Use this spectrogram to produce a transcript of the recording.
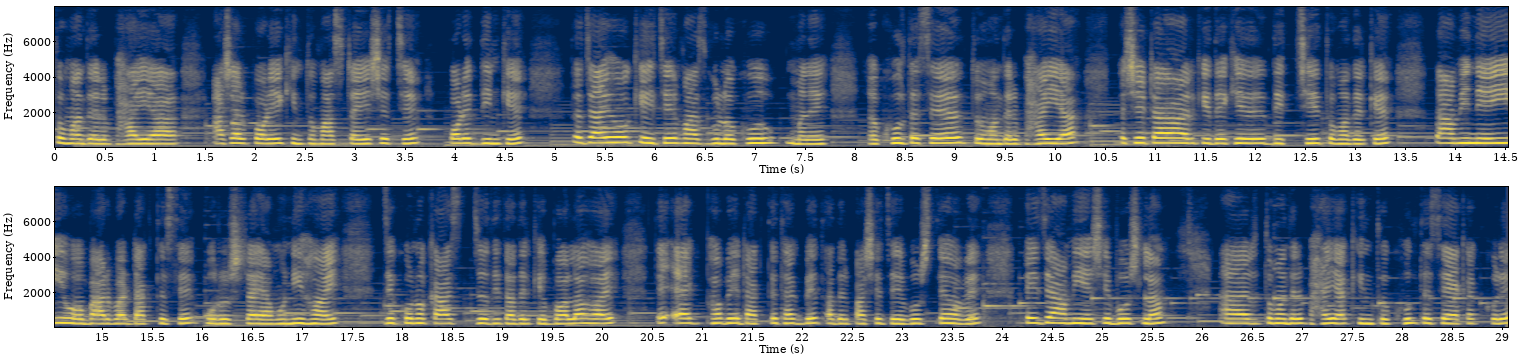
তোমাদের ভাইয়া আসার পরে কিন্তু মাছটা এসেছে পরের দিনকে। তা যাই হোক, এই যে মাছগুলো খুব মানে খুলতেছে তোমাদের ভাইয়া। সেটা আর কি দেখে দিচ্ছি তোমাদেরকে। তা আমি নেই, ও বারবার ডাকতেছে, পুরুষরা এমনই হয় যে কোনো কাজ যদি তাদেরকে বলা হয়, তো একভাবে ডাকতে থাকবে, তাদের পাশে যেয়ে বসতে হবে। এই যে আমি এসে বসলাম, আর তোমাদের ভাইয়া কিন্তু খুলতেছে এক এক করে,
